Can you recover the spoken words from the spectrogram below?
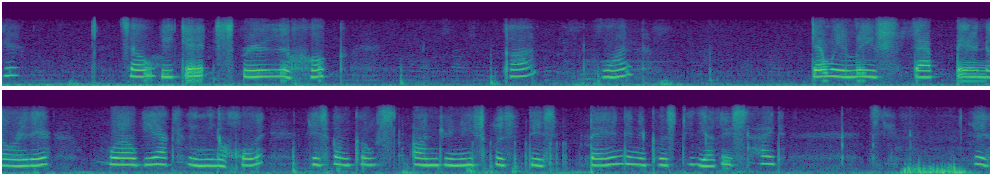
Here. So we get it through the hook. Got one. Then we leave that band over there. Well, we actually need to hold it. This one goes underneath with this band and it goes to the other side. See? The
